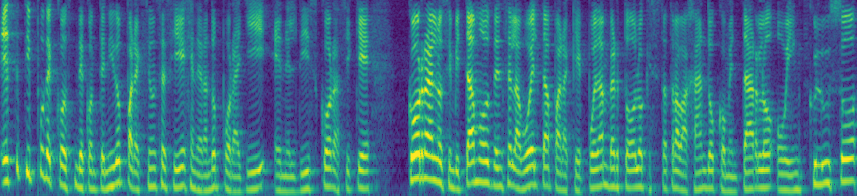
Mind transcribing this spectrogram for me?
este tipo de, de contenido para acción se sigue generando por allí en el Discord. Así que Corran, los invitamos, dense la vuelta para que puedan ver todo lo que se está trabajando, comentarlo o incluso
